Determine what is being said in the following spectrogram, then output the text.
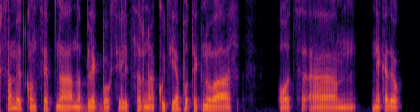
Самиот концепт на, на black box или црна кутија потекнува од ам, некаде од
